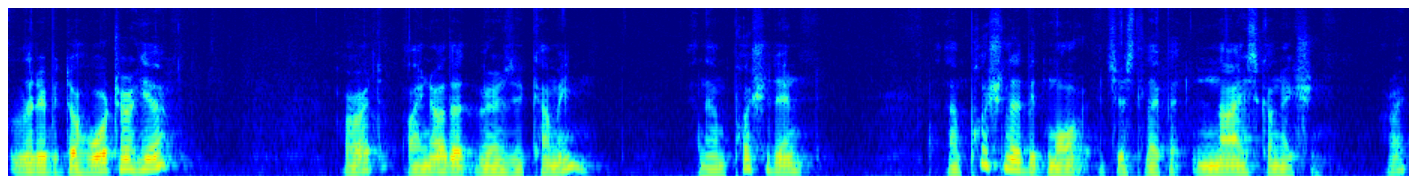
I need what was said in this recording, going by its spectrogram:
a little bit of water here all right I know that where is it coming? And then push it in. And push a little bit more it's just like a nice connection. All right?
